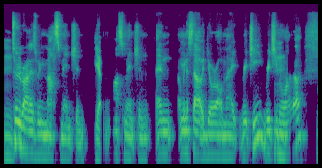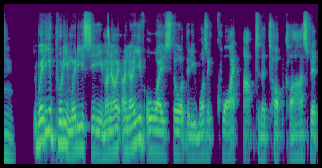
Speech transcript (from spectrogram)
Mm. Two runners we must mention. Yep. Must mention. And I'm going to start with your old mate, Richie, Richie mm. Mo'unga. Mm. Where do you put him? Where do you sit him? I know, I know you've always thought that he wasn't quite up to the top class, but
